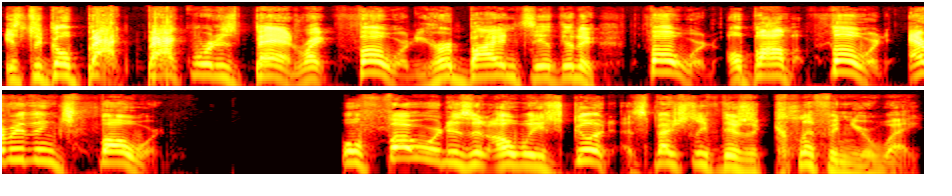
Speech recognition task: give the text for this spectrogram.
is to go back. Backward is bad, right? Forward. You heard Biden say it the other day. Forward. Obama. Forward. Everything's forward. Well, forward isn't always good, especially if there's a cliff in your way,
